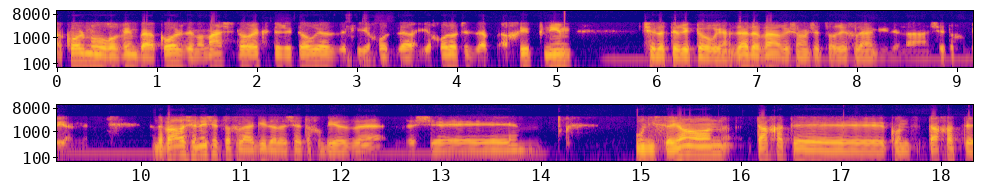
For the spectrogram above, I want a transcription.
הכל מעורבים בהכל, זה ממש לא אקס-טריטוריה, זה כי יכול, זה יכול להיות שזה הכי פנים של הטריטוריה. זה הדבר הראשון שצריך להגיד על השטח B הזה. הדבר השני שצריך להגיד על השטח B הזה, זה שהוא ניסיון תחת, אה, תחת אה,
